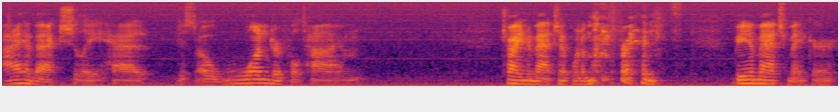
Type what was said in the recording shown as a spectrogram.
I have actually had just a wonderful time trying to match up one of my friends. Being a matchmaker.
